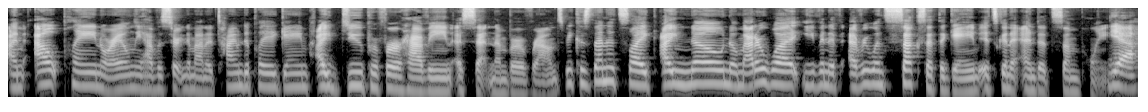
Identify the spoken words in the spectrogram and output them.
I'm out playing or I only have a certain amount of time to play a game, I do prefer having a set number of rounds because then it's like I know no matter what, even if everyone sucks at the game, it's going to end at some point. Yeah,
